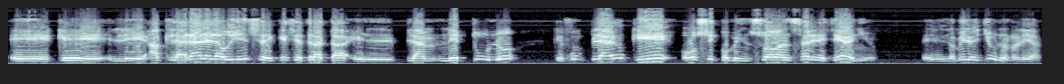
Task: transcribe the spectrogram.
eh, que le aclarara a la audiencia de qué se trata el plan Neptuno, que fue un plan que o se comenzó a avanzar en este año, en el 2021 en realidad.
